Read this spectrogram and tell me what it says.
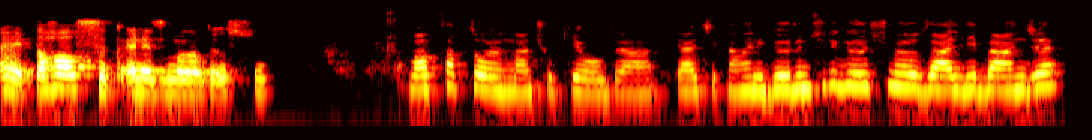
evet daha sık en azından alıyorsun. WhatsApp da o yönden çok iyi oldu ya. Gerçekten hani görüntülü görüşme özelliği bence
